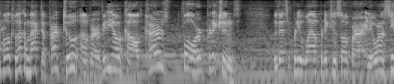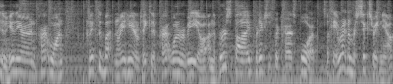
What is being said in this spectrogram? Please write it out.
folks, welcome back to part two of our video called Cars 4 Predictions. We've had some pretty wild predictions so far and if you want to see them, here they are in part one. Click the button right here, it'll take you to part one of our video on the first five predictions for Cars 4. Okay, we're at number six right now.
